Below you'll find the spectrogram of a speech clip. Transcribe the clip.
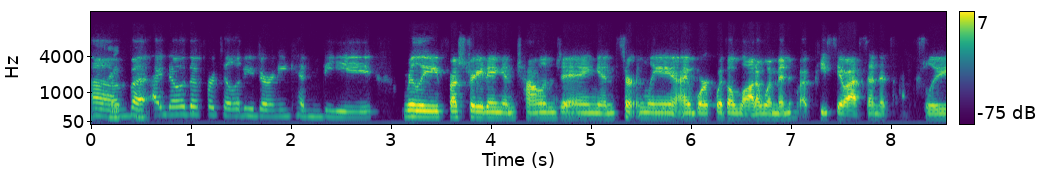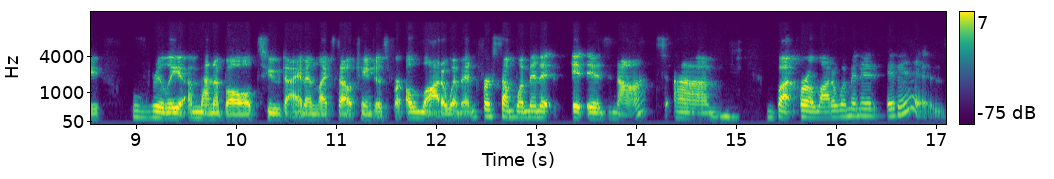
Um, but I know the fertility journey can be really frustrating and challenging. And certainly I work with a lot of women who have PCOS and it's actually really amenable to diet and lifestyle changes for a lot of women. For some women, it, it is not. Um, mm-hmm. but for a lot of women, it, it is.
